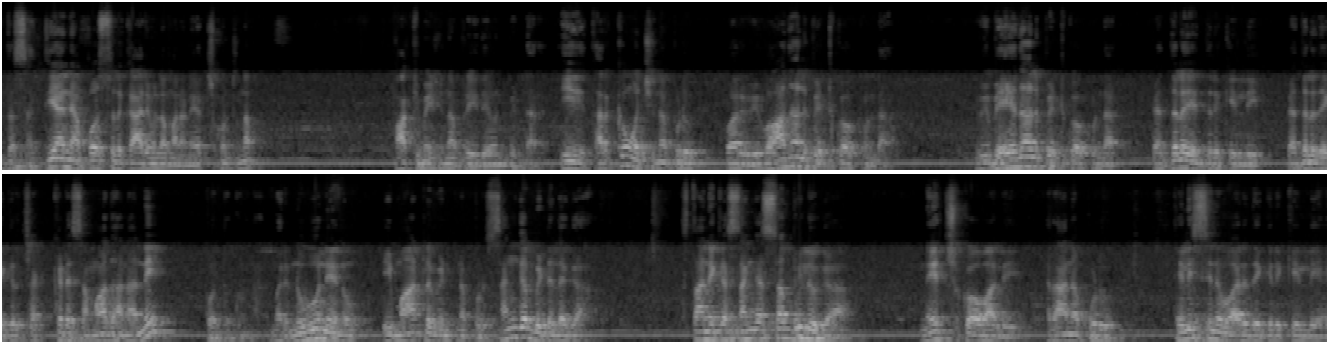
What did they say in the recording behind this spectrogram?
ఎంత సత్యాన్ని అపోస్తుల కార్యంలో మనం నేర్చుకుంటున్నాం? వాక్యమేసిన ప్రియ దేవుని బిడ్డ ఈ తర్కం వచ్చినప్పుడు వారు వివాదాలు పెట్టుకోకుండా విభేదాలు పెట్టుకోకుండా పెద్దల ఎదురుకి వెళ్ళి పెద్దల దగ్గర చక్కటి సమాధానాన్ని పొందుకున్నారు. మరి నువ్వు నేను ఈ మాటలు వింటున్నప్పుడు సంఘ బిడ్డలుగా స్థానిక సంఘ సభ్యులుగా నేర్చుకోవాలి. రానప్పుడు తెలిసిన వారి దగ్గరికి వెళ్ళి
